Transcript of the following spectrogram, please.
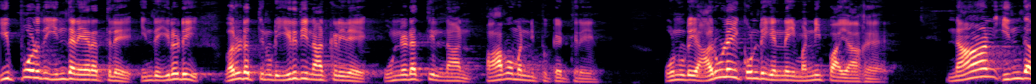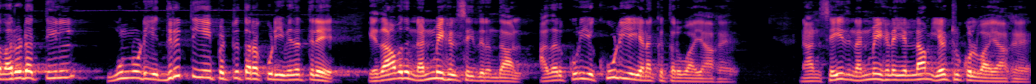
இப்பொழுது இந்த நேரத்திலே இந்த இருடி வருடத்தினுடைய இறுதி நாட்களிலே உன்னிடத்தில் நான் பாவ மன்னிப்பு கேட்கிறேன். உன்னுடைய அருளை கொண்டு என்னை மன்னிப்பாயாக. நான் இந்த வருடத்தில் உன்னுடைய திருப்தியை பெற்றுத்தரக்கூடிய விதத்திலே ஏதாவது நன்மைகள் செய்திருந்தால் அதற்குரிய கூலியை எனக்கு தருவாயாக. நான் செய்த நன்மைகளை எல்லாம் ஏற்றுக்கொள்வாயாக.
